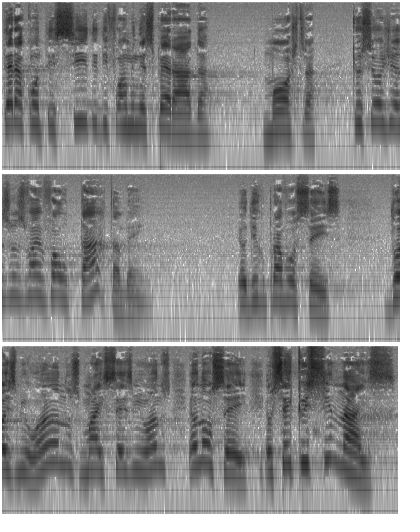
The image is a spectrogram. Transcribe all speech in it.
ter acontecido de forma inesperada mostra que o Senhor Jesus vai voltar também. Eu digo para vocês, dois mil anos, mais seis mil anos, eu não sei. Eu sei que os sinais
